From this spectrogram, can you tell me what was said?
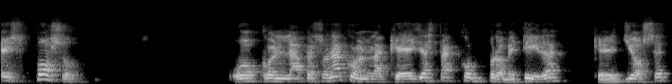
esposo o con la persona con la que ella está comprometida, que es Joseph,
